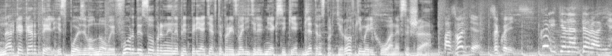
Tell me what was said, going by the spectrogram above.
Наркокартель использовал новые Форды, собранные на предприятии автопроизводителя в Мексике, для транспортировки марихуаны в США. Позвольте закурить. Курите на здоровье.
